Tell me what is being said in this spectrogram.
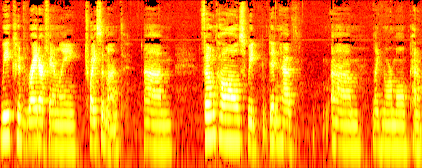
we could write our family twice a month. Um, phone calls. We didn't have um, like normal kind of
